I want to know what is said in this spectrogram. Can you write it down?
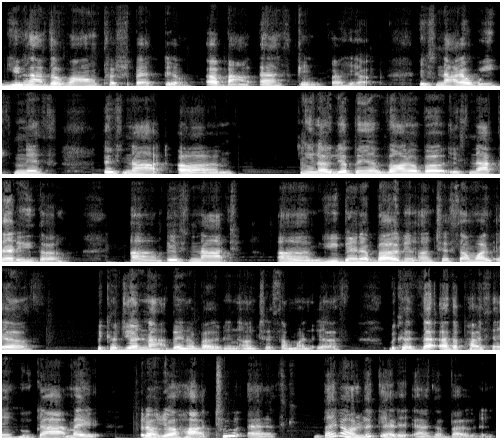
you have the wrong perspective about asking for help. It's not a weakness. It's not, um, you know, you're being vulnerable. It's not that either. Um, it's not um, you being a burden unto someone else because you're not being a burden unto someone else. Because the other person who God may put on your heart to ask, they don't look at it as a burden.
